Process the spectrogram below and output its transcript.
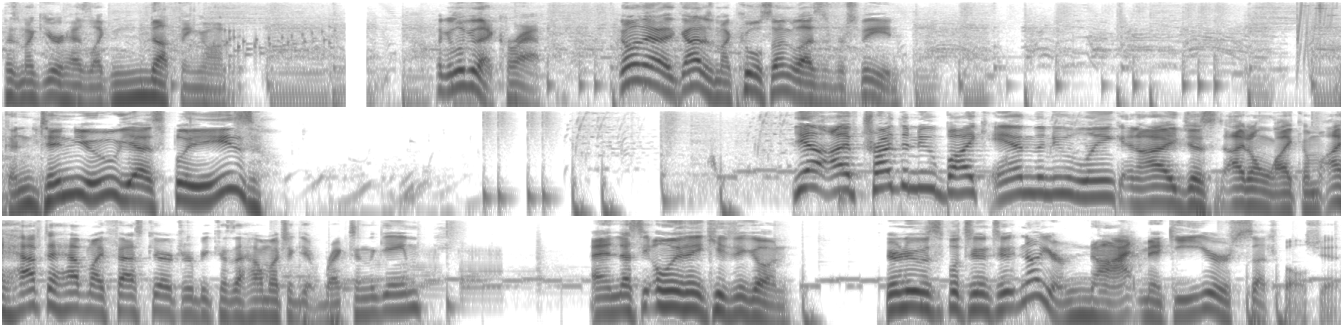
Because my gear has like nothing on it. Like, look at that crap. The only thing I got is my cool sunglasses for speed. Continue, yes please. Yeah, I've tried the new bike and the new Link, and I just, I don't like them. I have to have my fast character because of how much I get wrecked in the game. And that's the only thing that keeps me going. You're new with Splatoon 2? No, you're not, Mickey. You're such bullshit.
